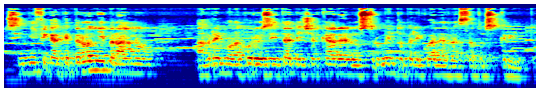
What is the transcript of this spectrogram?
Significa che per ogni brano avremo la curiosità di cercare lo strumento per il quale era stato scritto.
